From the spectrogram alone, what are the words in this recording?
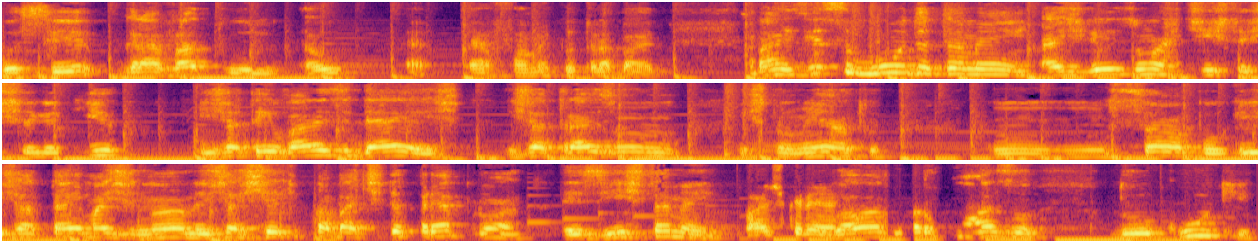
você gravar tudo. É, o, é, é a forma que eu trabalho. Mas isso muda também. Às vezes um artista chega aqui e já tem várias ideias, e já traz um instrumento, um, um sample que ele já está imaginando, ele já chega com a batida pré-pronta. Existe também. Pode crer. Igual agora o caso do Cook,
